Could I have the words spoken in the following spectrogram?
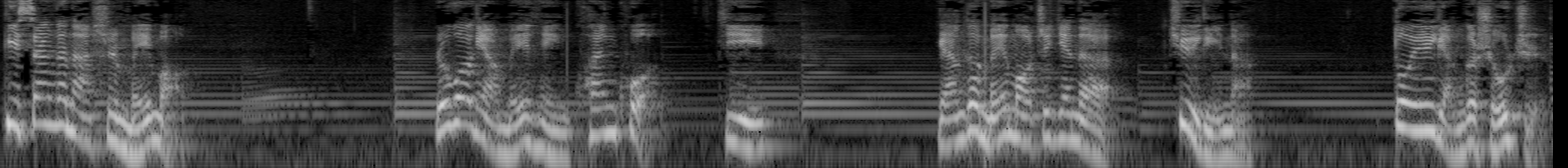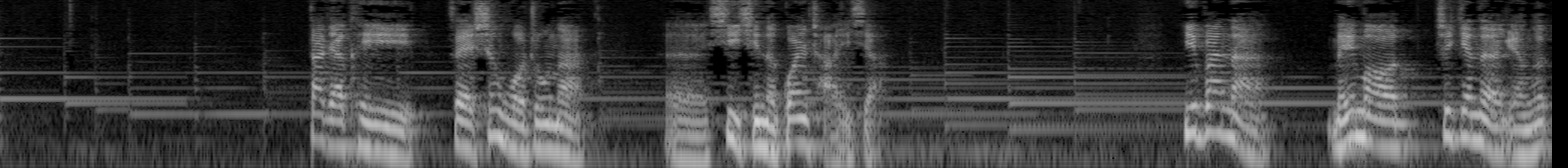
第三个呢是眉毛，如果两眉很宽阔，即两个眉毛之间的距离呢多于两个手指，大家可以在生活中呢，呃，细心的观察一下。一般呢，眉毛之间的两个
